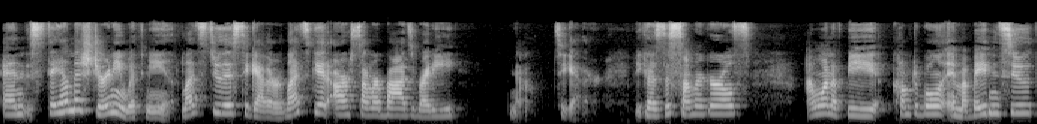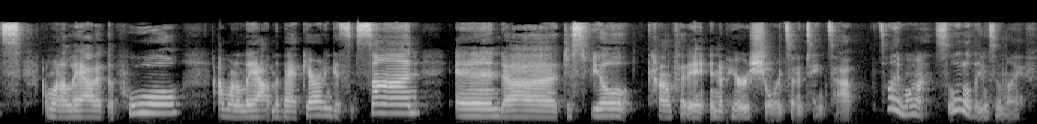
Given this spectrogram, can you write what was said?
and stay on this journey with me. Let's do this together. Let's get our summer bods ready now together. Because this summer, girls, I want to be comfortable in my bathing suits. I want to lay out at the pool. I want to lay out in the backyard and get some sun and uh, just feel confident in a pair of shorts and a tank top. That's all I want. It's the little things in life.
